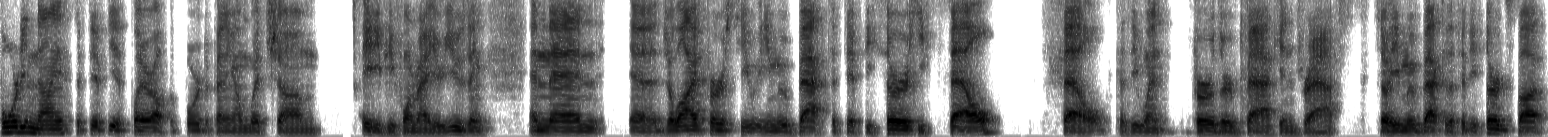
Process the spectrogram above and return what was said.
49th to 50th player off the board, depending on which um ADP format you're using. And then uh, July 1st, he, he moved back to 53rd. He fell, fell because he went further back in drafts. So he moved back to the 53rd spot.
